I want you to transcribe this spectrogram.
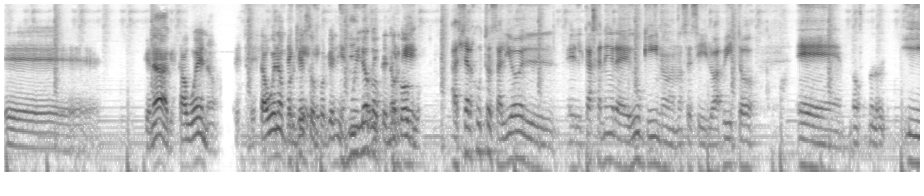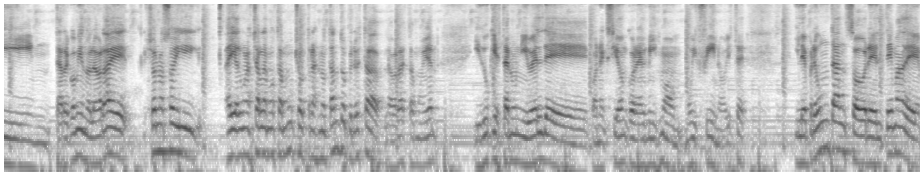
Eh, que nada, que está bueno. Está bueno porque eso, porque es, es muy loco porque ayer justo salió el, caja negra de Duki, no, no sé si lo has visto. Eh, no, no lo vi. Y te recomiendo, la verdad, eh, yo no soy. Hay algunas charlas que me gustan mucho, otras no tanto, pero esta, la verdad, está muy bien. Y Duki está en un nivel de conexión con él mismo muy fino, ¿viste? Y le preguntan sobre el tema de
